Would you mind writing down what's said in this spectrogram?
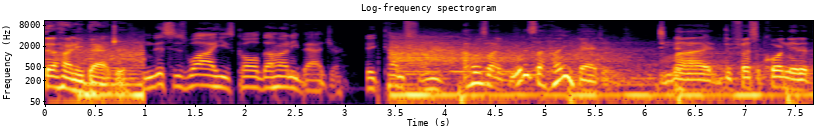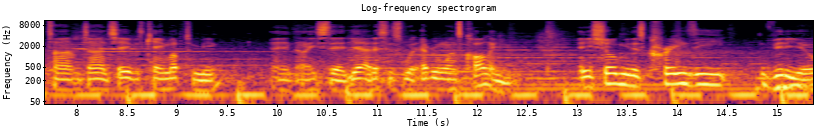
the Honey Badger. And this is why he's called the honey badger. It comes from I was like, "What is a honey badger?" My defensive coordinator at the time, John Chavis, came up to me, and uh, he said, "Yeah, this is what everyone's calling you." And he showed me this crazy video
